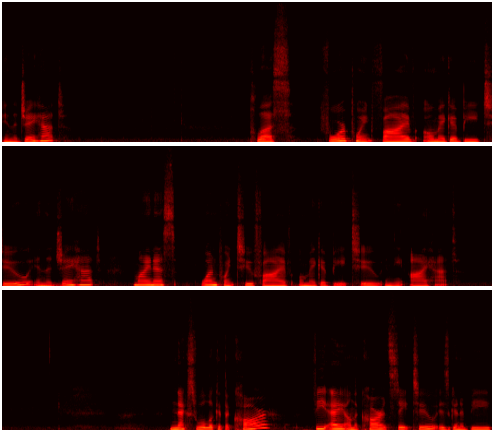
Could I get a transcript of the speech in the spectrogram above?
in the J hat plus 4.5 omega B2 in the J hat minus 1.25 omega B2 in the I hat. Next, we'll look at the car. VA on the car at state 2 is going to be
